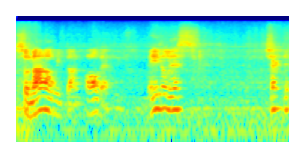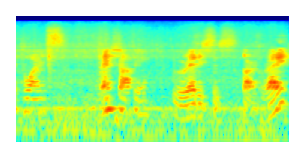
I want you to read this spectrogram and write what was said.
So now we've done all that. We've made a list, checked it twice, went shopping, we're ready to start, right?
